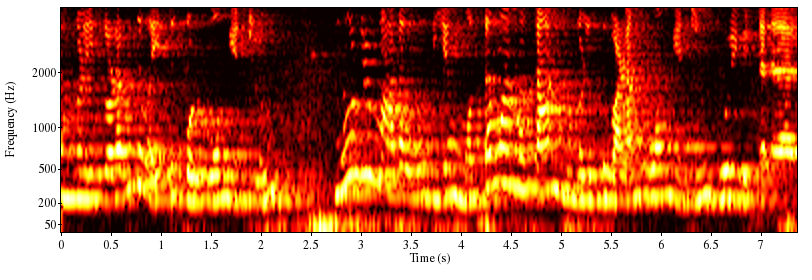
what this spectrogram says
உங்களை தொடர்ந்து வைத்துக் கொள்வோம் என்றும் மூன்று மாத ஊதியம் மொத்தமாகத்தான் உங்களுக்கு வழங்குவோம் என்றும் கூறிவிட்டனர்.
